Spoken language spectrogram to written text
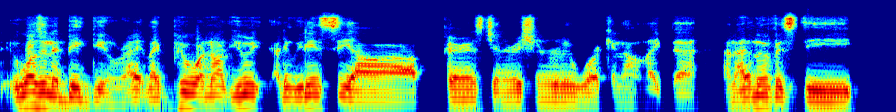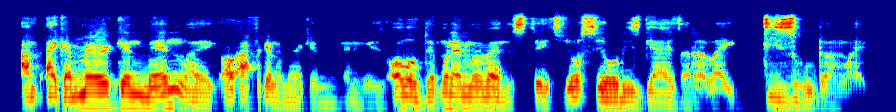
it wasn't a big deal, right? Like people are not you. I mean, we didn't see our parents' generation really working out like that, and I don't know if it's the um, like American men, like or African American men, anyways. All of them. When I'm ever in the states, you'll see all these guys that are like dieseled and like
